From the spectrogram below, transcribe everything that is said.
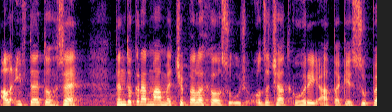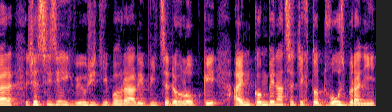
ale i v této hře. Tentokrát máme Čepele chaosu už od začátku hry a tak je super, že si z jejich využití pohráli více do hloubky a jen kombinace těchto dvou zbraní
